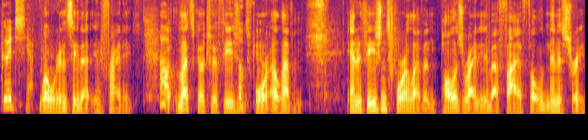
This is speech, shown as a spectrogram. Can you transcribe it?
good shepherd. Well, we're going to see that in Friday. Oh. But let's go to Ephesians 4:11. And Ephesians 4:11, Paul is writing about fivefold ministry,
